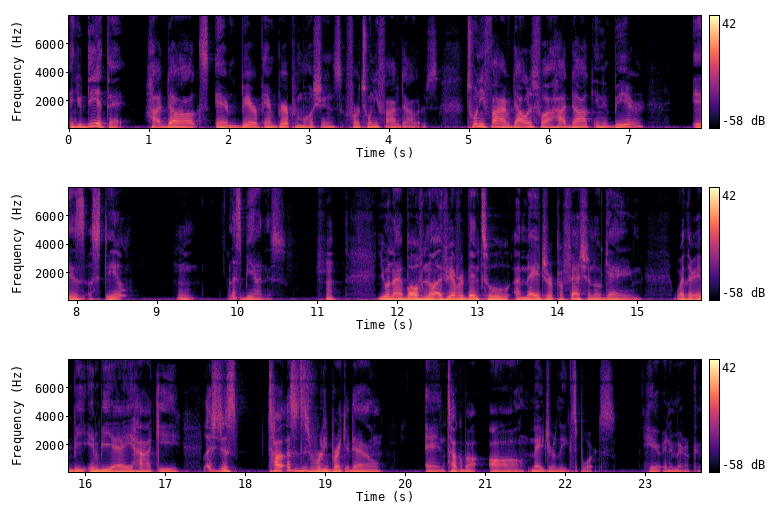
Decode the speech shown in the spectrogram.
and you did that. Hot dogs and beer and beer promotions for $25. $25 for a hot dog and a beer is a steal? Hmm. Let's be honest. Hmm. You and I both know if you've ever been to a major professional game, whether it be NBA, hockey, let's just talk, let's just really break it down and talk about all major league sports here in America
